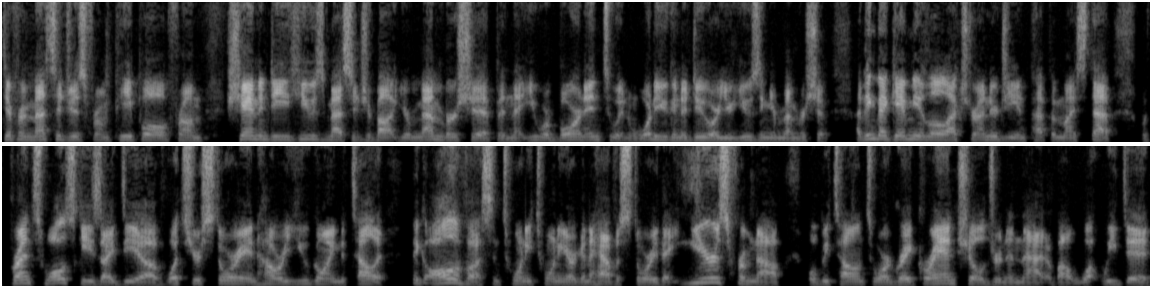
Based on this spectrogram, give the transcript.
different messages from people from Shannon D. Hughes' message about your membership and that you were born into it and what are you going to do? Are you using your membership? I think that gave me a little extra energy and pep in my step. With Brent Swolsky's idea of what's your story and how are you going to tell it? I think all of us in 2020 are going to have a story that years from now we'll be telling to our great grandchildren in that about what we did.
